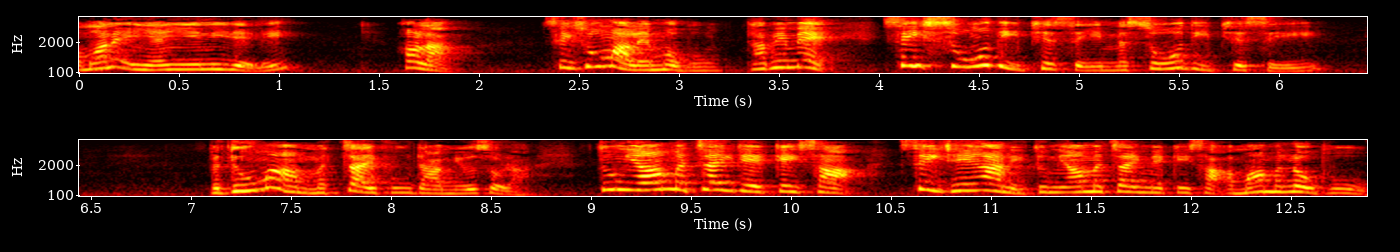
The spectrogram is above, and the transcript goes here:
အမနဲ့အရန်ရင်းနီးတယ်လေဟုတ်လားစိတ်ဆိုးမှလည်းမဟုတ်ဘူးဒါပေမဲ့စိတ်ဆိုးသည်ဖြစ်စေမဆိုးသည်ဖြစ်စေဘယ်သူမှမကြိုက်ဘူးဒါမျိုးဆိုတာသူများမကြိုက်တဲ့ကိစ္စစိတ်ထဲကနေသူများမကြိုက်မဲ့ကိစ္စအမမလုပ်ဘူး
